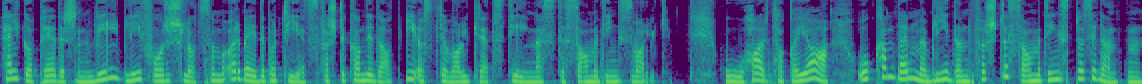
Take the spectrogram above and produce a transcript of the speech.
Helga Pedersen vil bli foreslått som Arbeiderpartiets førstekandidat i Østre valgkrets til neste sametingsvalg. Hun har takka ja, og kan dermed bli den første sametingspresidenten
